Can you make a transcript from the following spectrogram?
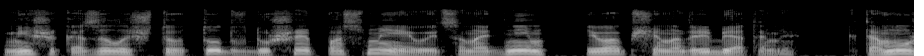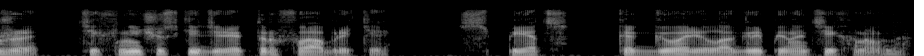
Мише казалось, что тот в душе посмеивается над ним и вообще над ребятами. К тому же технический директор фабрики, спец, как говорила Агриппина Тихоновна.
